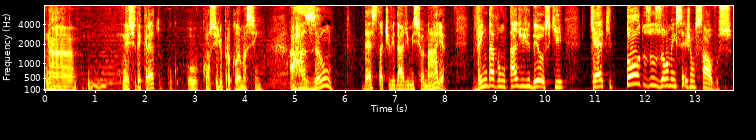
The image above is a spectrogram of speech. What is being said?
Na, neste decreto, o, o concílio proclama assim: a razão desta atividade missionária vem da vontade de Deus que quer que todos os homens sejam salvos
